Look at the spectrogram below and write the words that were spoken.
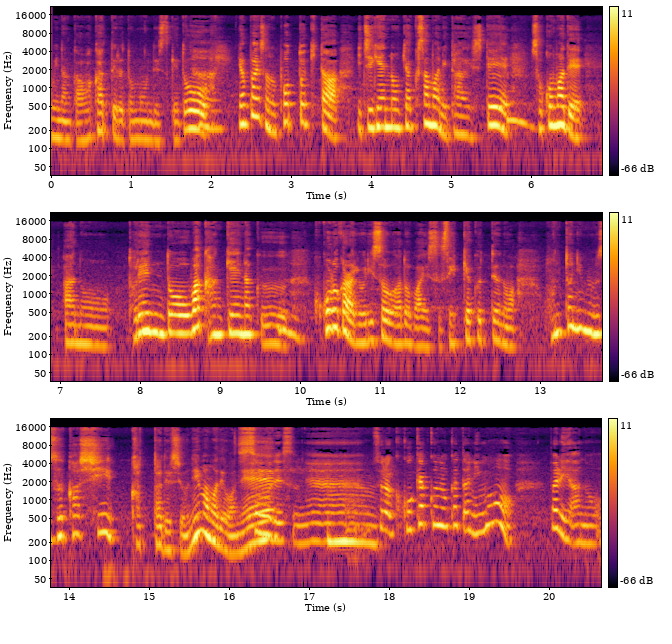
みなんか分かってると思うんですけど、はい、やっぱりそのポッと来た一元のお客様に対して、うん、そこまであのトレンドは関係なく、うん、心から寄り添うアドバイス接客っていうのは本当に難しかったですよね今まではね。そうですね、うん、おそらく顧客の方にもぱりあの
